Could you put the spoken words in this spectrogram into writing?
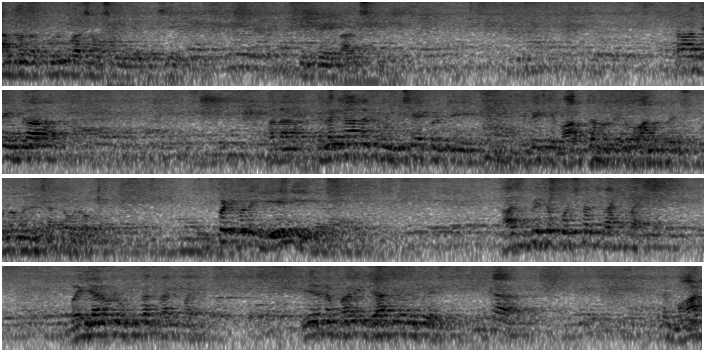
ఆందోళన కూడుకోవాల్సిన అవసరం చెప్పేసి సిపిఐ భావిస్తుంది తర్వాత ఇంకా మన తెలంగాణకు ఇచ్చేటువంటి ఏవైతే వాగ్దానం లేదో ఆంధ్రప్రదేశ్ పునర్మతి చట్టంలో ఇప్పటి కూడా ఏమి కాశీపేటలో పోర్చుకోవడానికి రాకపోయి బయ్యారంలో ఉంచుకోవడానికి రాకపోయి ఏదైనా పని జాతీయ అయితే ఇంకా అంటే మాట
